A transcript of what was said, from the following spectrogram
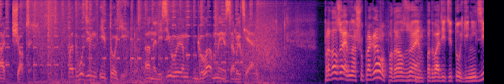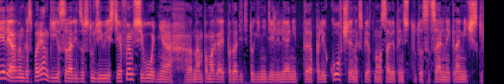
отчет. Подводим итоги. Анализируем главные события. Продолжаем нашу программу, продолжаем подводить итоги недели. Армен Гаспарян, Гия Саралидзе в студии Вести ФМ. Сегодня э, нам помогает подводить итоги недели Леонид э, Поляков, член экспертного совета Института социально-экономических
